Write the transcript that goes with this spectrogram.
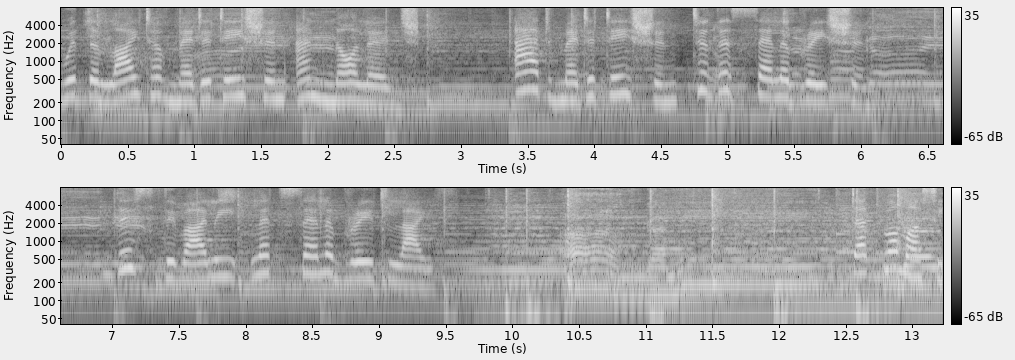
with the light of meditation and knowledge. Add meditation to this celebration. This Diwali, let's celebrate life. Tattvamasi,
